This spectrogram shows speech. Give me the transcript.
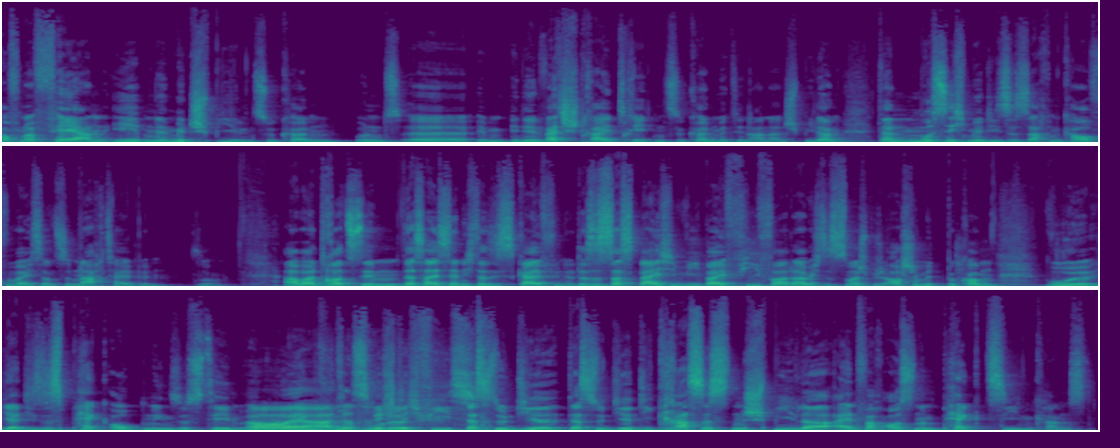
auf einer fairen Ebene mitspielen zu können und äh, im, in den Wettstreit treten zu können mit den anderen Spielern, dann muss ich mir diese Sachen kaufen, weil ich sonst im Nachteil bin. So. Aber trotzdem, das heißt ja nicht, dass ich es geil finde. Das ist das gleiche wie bei FIFA, da habe ich das zum Beispiel auch schon mitbekommen, wo ja dieses Pack-Opening-System Oh ja, das ist richtig fies. Dass du, dir, dass du dir die krassesten Spieler einfach aus einem Pack ziehen kannst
